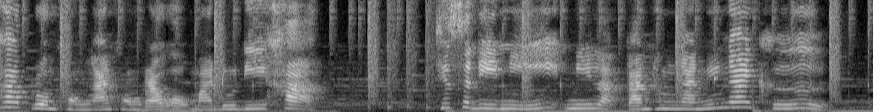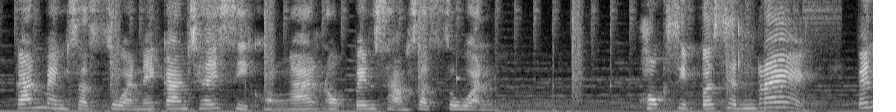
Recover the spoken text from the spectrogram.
ภาพรวมของงานของเราออกมาดูดีค่ะ ทฤษฎีนี้มีหลักการทำงานง่าย ๆ คือ การแบ่งสัดส่วนในการใช้สีของงานออกเป็น 3 สัดส่วน 60%แรกเป็น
